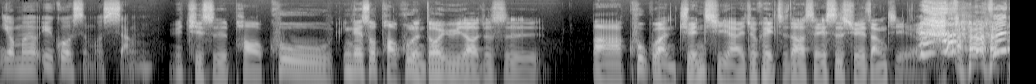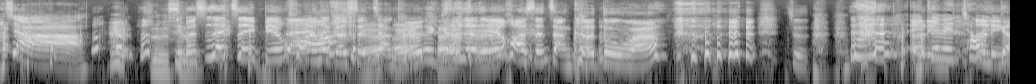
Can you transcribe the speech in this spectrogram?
有没有遇过什么伤？因为其实跑酷，应该说跑酷人都会遇到，就是把裤管卷起来，就可以知道谁是学长姐了。真假？是不是？你们是在这一边画那个生长刻，是在这边画生长刻度吗？就哎，这边敲一个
